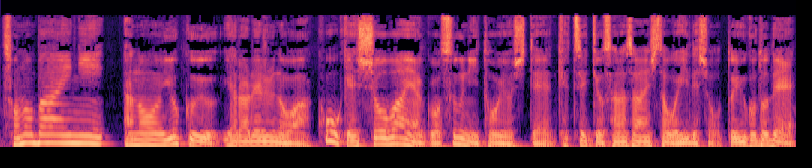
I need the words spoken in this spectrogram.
その場合に、あの、よくやられるのは、抗血小板薬をすぐに投与して、血液をサラサラにした方がいいでしょうということで、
